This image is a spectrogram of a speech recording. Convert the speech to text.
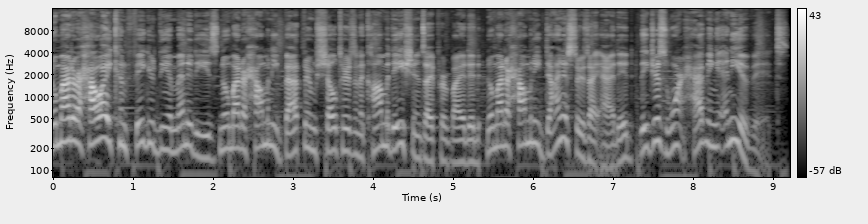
No matter how I configured the amenities, no matter how many bathrooms, shelters, and accommodations I provided, no matter how many dinosaurs I added, they just weren't having any of it.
